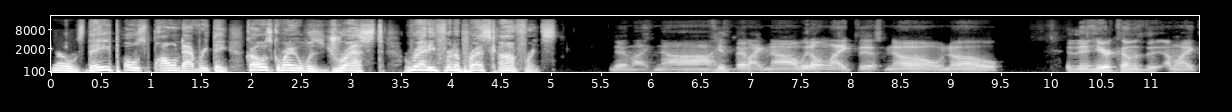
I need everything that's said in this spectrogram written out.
themselves. They postponed everything. Carlos Correa was dressed, ready for the press conference. They're like, nah. He's, they're like, nah, we don't like this. No, no. And then here comes the. I'm like,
